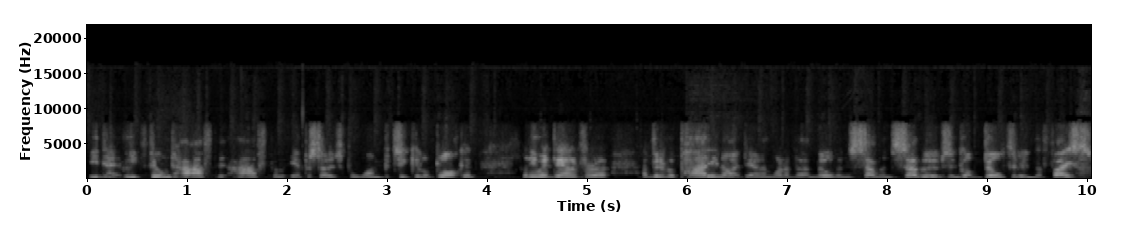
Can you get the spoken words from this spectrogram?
he'd he'd filmed half the, half the episodes for one particular block, and then he went down for a, a bit of a party night down in one of uh, Melbourne's southern suburbs and got belted in the face.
